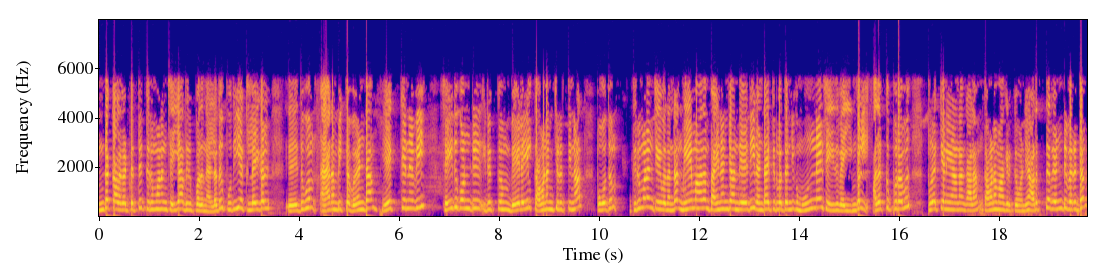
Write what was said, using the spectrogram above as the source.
இந்த காலகட்டத்தில் திருமணம் செய்யாதிருப்பது நல்லது. புதிய கிளைகள் எதுவும் ஆரம்பிக்க வேண்டாம். ஏற்கனவே செய்து கொண்டு இருக்கும் வேலையில் கவனம் செலுத்தினால் போதும். திருமணம் செய்வதென்றால் மே மாதம் பதினஞ்சாம் தேதி ரெண்டாயிரத்தி இருபத்தஞ்சுக்கு முன்னே செய்து வையுங்கள். அதற்கு பிறகு பிரச்சனையான காலம் கவனமாக இருக்க வேண்டிய அடுத்த ரெண்டு வருடம்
